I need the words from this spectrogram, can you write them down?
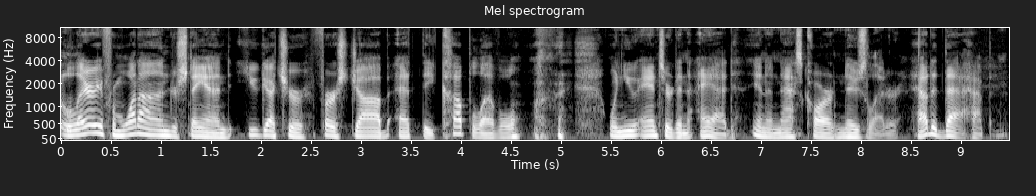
Larry, from what I understand, you got your first job at the cup level when you answered an ad in a NASCAR newsletter. How did that happen?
